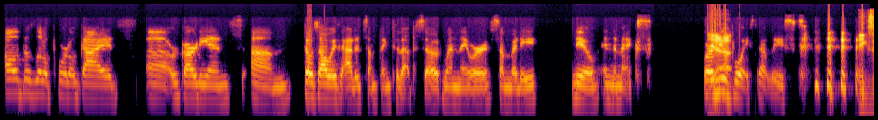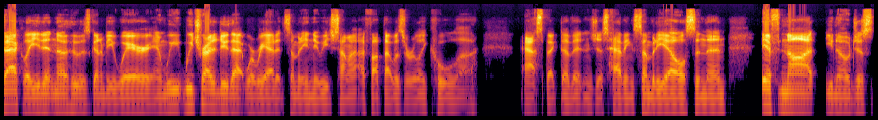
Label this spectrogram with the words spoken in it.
all of those little portal guides uh, or guardians. Um, those always added something to the episode when they were somebody new in the mix or yeah. a new voice at least. exactly. You didn't know who was going to be where, and we we try to do that where we added somebody new each time. I, I thought that was a really cool uh, aspect of it, and just having somebody else, and then if not, you know, just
